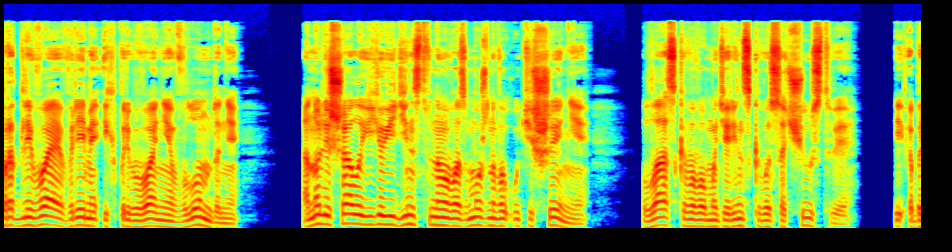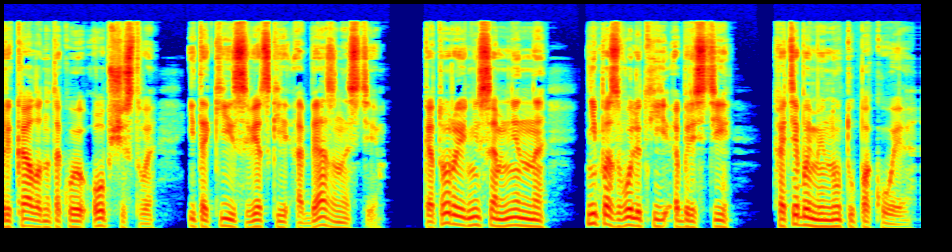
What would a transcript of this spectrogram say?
Продлевая время их пребывания в Лондоне, оно лишало ее единственного возможного утешения, ласкового материнского сочувствия и обрекало на такое общество и такие светские обязанности, которые, несомненно, не позволят ей обрести хотя бы минуту покоя.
